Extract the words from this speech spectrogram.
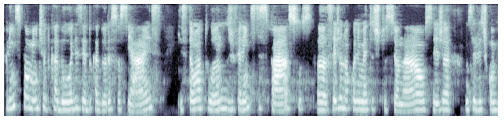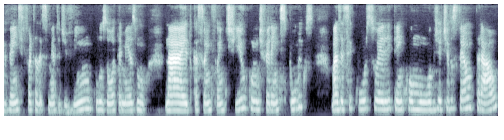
principalmente educadores e educadoras sociais que estão atuando nos diferentes espaços, seja no acolhimento institucional, seja no serviço de convivência e fortalecimento de vínculos, ou até mesmo na educação infantil com diferentes públicos, mas esse curso ele tem como objetivo central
